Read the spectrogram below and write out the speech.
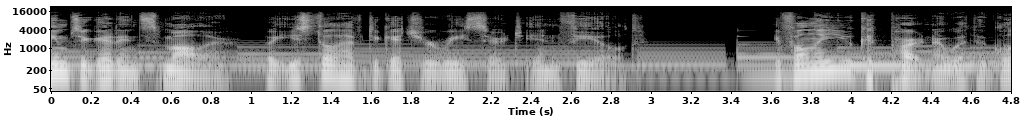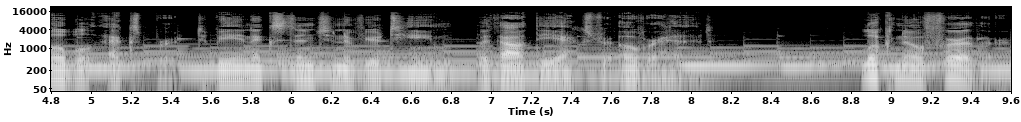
Teams are getting smaller, but you still have to get your research in field. If only you could partner with a global expert to be an extension of your team without the extra overhead. Look no further.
